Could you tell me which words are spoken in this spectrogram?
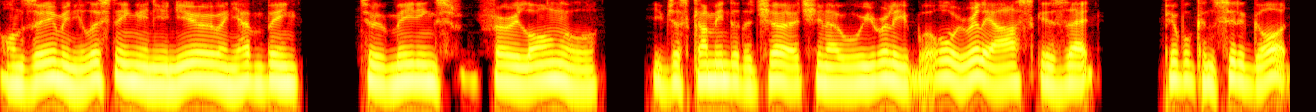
on Zoom and you're listening and you're new and you haven't been to meetings very long or you've just come into the church, you know, we really all we really ask is that people consider God,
